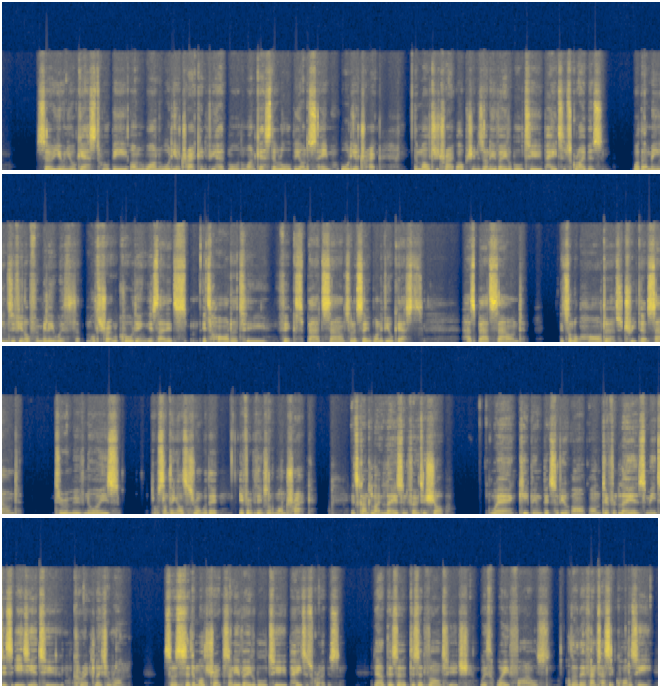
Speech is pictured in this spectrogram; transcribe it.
So you and your guest will be on one audio track, and if you had more than one guest, they will all be on the same audio track. The multi track option is only available to paid subscribers. What that means, if you're not familiar with multi track recording, is that it's it's harder to fix bad sound. So let's say one of your guests has bad sound, it's a lot harder to treat that sound, to remove noise or something else is wrong with it if everything's on one track. It's kind of like layers in Photoshop. where keeping bits of your art on different layers means it's easier to correct later on. So, as I said, the multitrack is only available to paid subscribers. Now, there's a disadvantage with WAV files. Although they're fantastic quality,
